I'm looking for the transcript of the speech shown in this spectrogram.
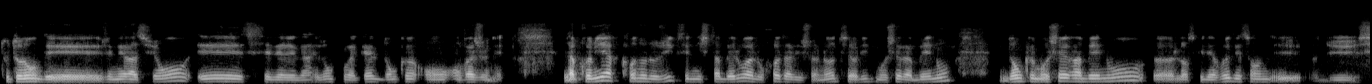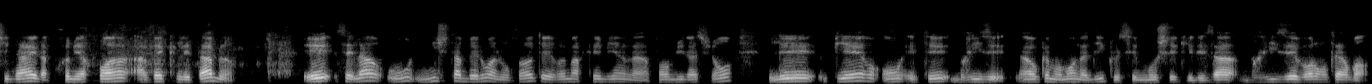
tout au long des générations et c'est la raison pour laquelle donc on, va jeûner. La première chronologique, c'est Nishtabelu Aluchot Arishonot, Seolit Moshe Rabbeinu. Donc Moshe Rabbeinu, euh, lorsqu'il est redescendu du Sinaï la première fois avec les tables, et c'est là où Nishtabelu Aluchot, et remarquez bien la formulation, les pierres ont été brisées. À aucun moment on a dit que c'est Moshe qui les a brisées volontairement.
